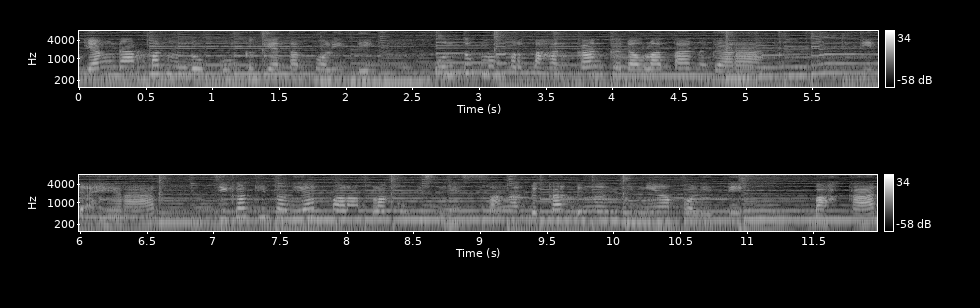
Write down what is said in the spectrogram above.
yang dapat mendukung kegiatan politik untuk mempertahankan kedaulatan negara. Tidak heran jika kita lihat para pelaku bisnis sangat dekat dengan dunia politik Bahkan,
